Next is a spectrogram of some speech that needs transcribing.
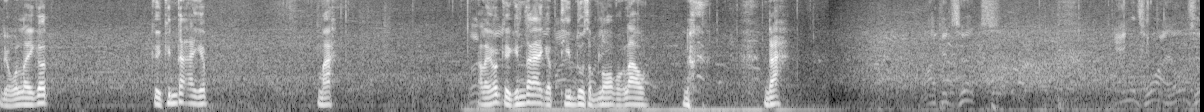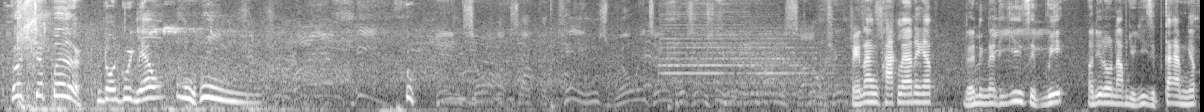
เดี๋ยวอะไรก็เกิดขึ้นได้ครับ มา อะไรก็เกิดขึ้นได้กับทีมตัวสำรองของเรา นะเฮ้ยเจเปอร์โดนกูอีกแล้วโอ้โหไปนั่งพักแล้วนะครับ เหลือหนึ่งนาทียี่สิบวิ ตอนนี้เรานำอยู่20แต้มครับ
